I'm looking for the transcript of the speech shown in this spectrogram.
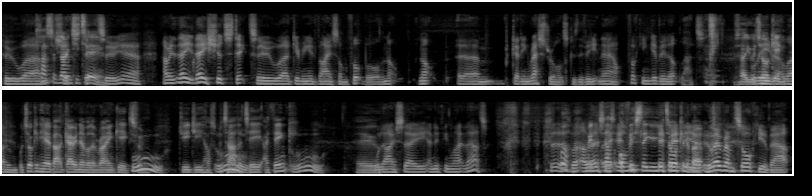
Who um, Class of 92. To, yeah, I mean they, they should stick to uh, giving advice on football, and not not um, getting restaurants because they've eaten out. Fucking give it up, lads. So you were talking. alone. We're talking here about Gary Neville and Ryan Giggs from GG Hospitality, I think. ooh. Who Would I say anything like that? Uh, Well, but I mean, would say that's if obviously who you're if talking you know, about. whoever I'm talking about,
